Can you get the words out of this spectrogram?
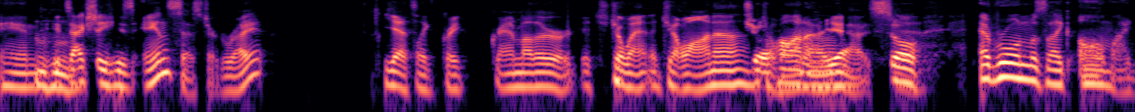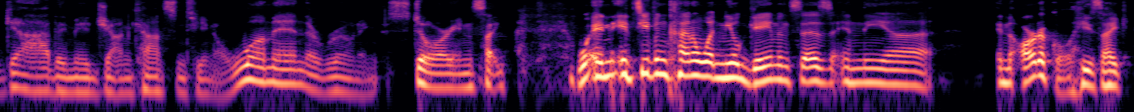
And mm-hmm. it's actually his ancestor, right? Yeah, it's like great grandmother. It's Johanna, Johanna, Johanna. Johanna. Yeah. So yeah everyone was like, "Oh my god, they made John Constantine a woman. They're ruining the story." And it's like, and it's even kind of what Neil Gaiman says in the uh, in the article. He's like,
